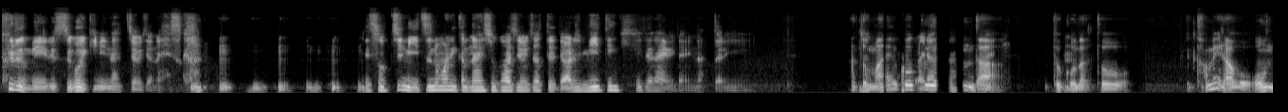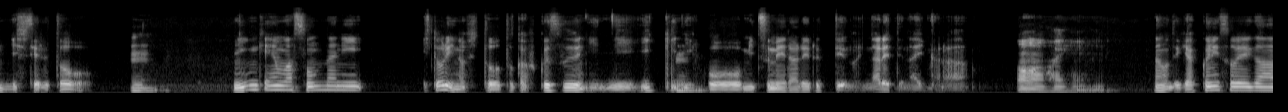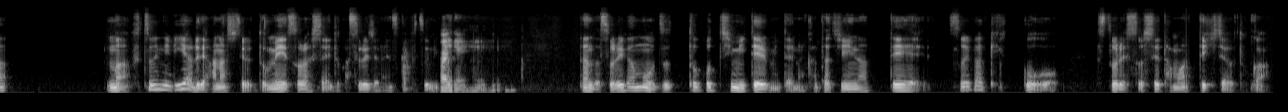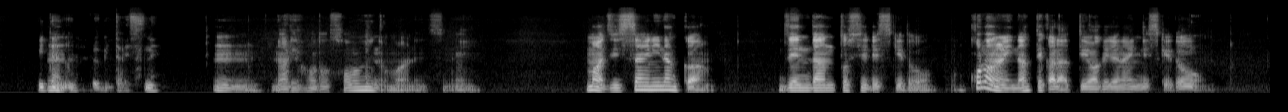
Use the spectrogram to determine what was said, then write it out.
来るメールすごい気になっちゃうじゃないですか。うんうんうんうんうんで、そっちにいつの間にか内職始めちゃってて、あれミーティング聞けてないみたいになったり。あと前僕が読んだとこだと、カメラをオンにしてるとうん。人間はそんなに一人の人とか複数人に一気にこう見つめられるっていうのに慣れてないから、ああ、はいはいはい。なので逆にそれがまあ普通にリアルで話してると目そらしたりとかするじゃないですか普通に。はいはいはいはい。ただそれがもうずっとこっち見てるみたいな形になってそれが結構ストレスとして溜まってきちゃうとかみたいなのもあるみたいですね。うんうん、なるほど、そういうのもあるんですね。まあ実際になんか前段としてですけど、コロナになってからっていうわけじゃないんですけど、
